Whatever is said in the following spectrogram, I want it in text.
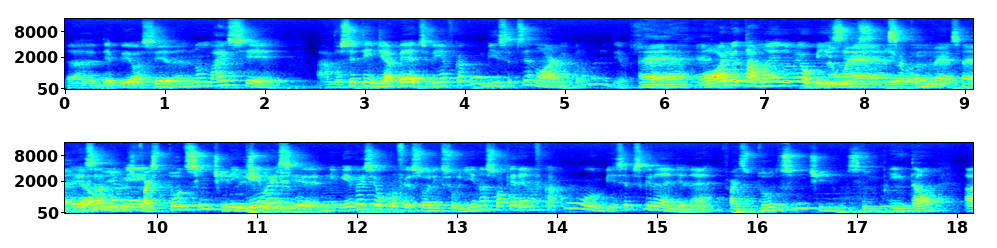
ah, DPOC, né, não vai ser, ah, você tem diabetes, venha ficar com um bíceps enorme, pelo amor de Deus. É, é. Olha o tamanho do meu bíceps. Não é essa Eu- conversa, é Exatamente. faz todo sentido Ninguém isso, vai, ser, ninguém vai ser o professor insulina só querendo ficar com o bíceps grande, né? Faz todo sentido, sim. Então, a,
